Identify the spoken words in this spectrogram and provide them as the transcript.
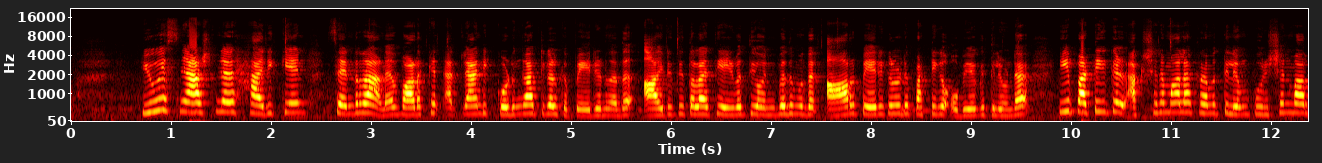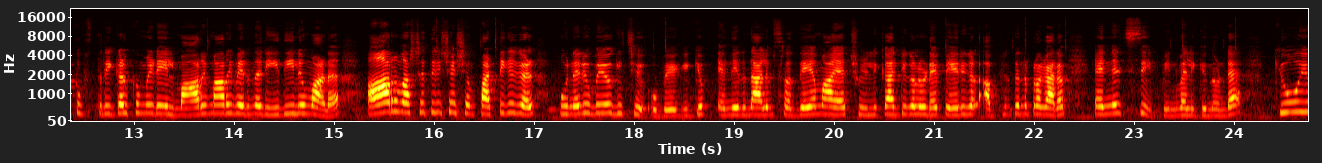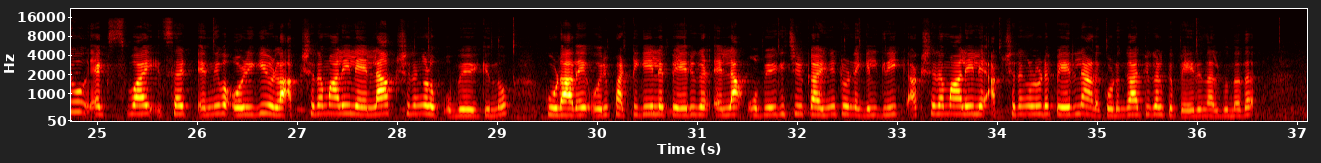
യു എസ് നാഷണൽ ഹരിക്കെയിൻ സെന്ററാണ് വടക്കൻ അറ്റ്ലാന്റിക് കൊടുങ്കാറ്റുകൾക്ക് പേരിടുന്നത്. ആയിരത്തി തൊള്ളായിരത്തി എഴുപത്തി ഒൻപത് മുതൽ ആറ് പേരുകളുടെ പട്ടിക ഉപയോഗത്തിലുണ്ട്. ഈ പട്ടികകൾ അക്ഷരമാല ക്രമത്തിലും പുരുഷന്മാർക്കും സ്ത്രീകൾക്കും ഇടയിൽ മാറി മാറി വരുന്ന രീതിയിലുമാണ് ആറ് വർഷത്തിനു ശേഷം പട്ടികകൾ പുനരുപയോഗിച്ച് ഉപയോഗിക്കും. എന്നിരുന്നാലും ശ്രദ്ധേയമായ ചുഴലിക്കാറ്റുകളുടെ പേരുകൾ അഭ്യർത്ഥന പ്രകാരം N H C പിൻവലിക്കുന്നുണ്ട്. Q U X Y Z എന്നിവ ഒഴികെയുള്ള അക്ഷരമാലയിലെ എല്ലാ അക്ഷരങ്ങളും ഉപയോഗിക്കുന്നു. കൂടാതെ ഒരു പട്ടികയിലെ പേരുകൾ എല്ലാം ഉപയോഗിച്ചു കഴിഞ്ഞിട്ടുണ്ടെങ്കിൽ ഗ്രീക്ക് അക്ഷരമാലയിലെ അക്ഷരങ്ങളുടെ പേരിലാണ് കൊടുങ്കാറ്റുകൾക്ക് പേര് നൽകുന്നത്.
